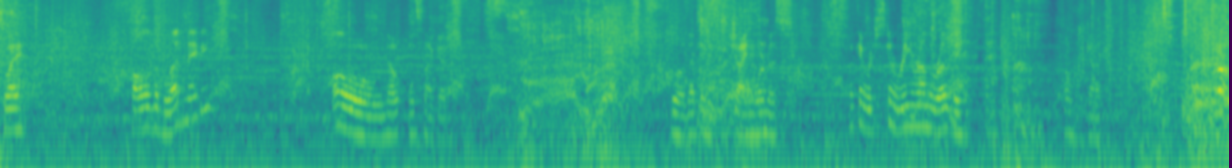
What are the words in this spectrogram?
This way. Follow the blood, maybe? Oh, nope, that's not good. Whoa, that thing is ginormous. Okay, we're just gonna ring around the rosy. Oh my god. Oh,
